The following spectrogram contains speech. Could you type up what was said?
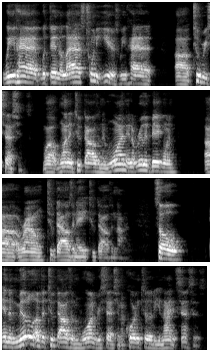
we've had within the last 20 years, we've had uh, two recessions. Well, one in 2001 and a really big one uh, around 2008, 2009. So, in the middle of the 2001 recession, according to the United Census,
